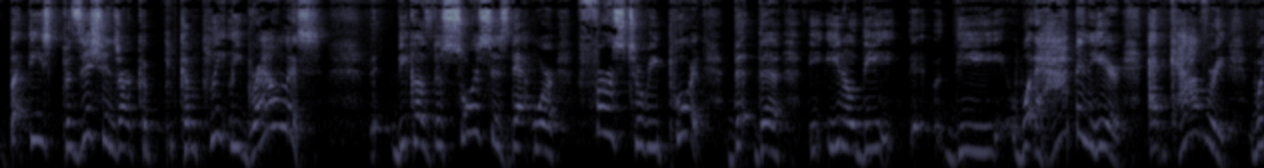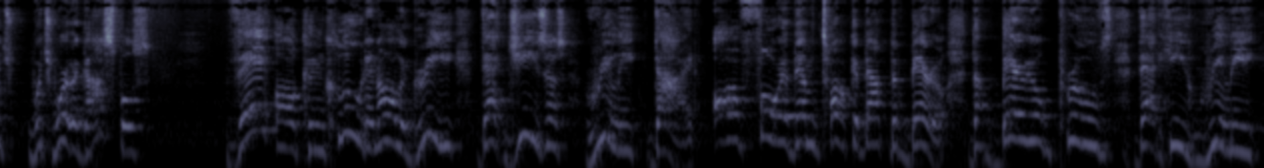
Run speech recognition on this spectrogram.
But these positions are co- completely groundless because the sources that were first to report the the you know the the what happened here at Calvary which which were the gospels they all conclude and all agree that Jesus really died. All four of them talk about the burial. The burial proves that he really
